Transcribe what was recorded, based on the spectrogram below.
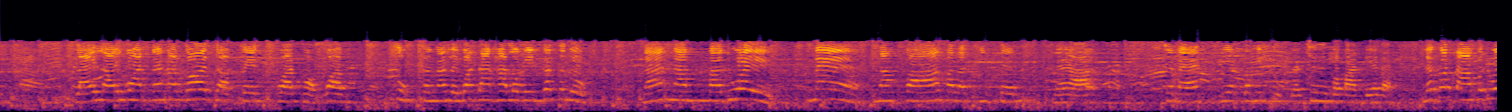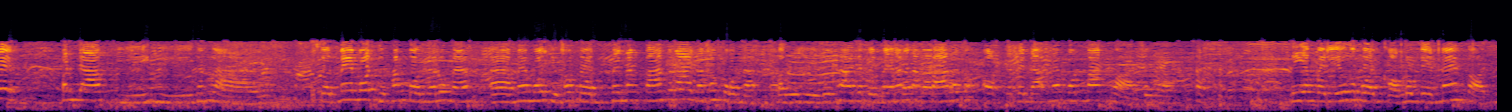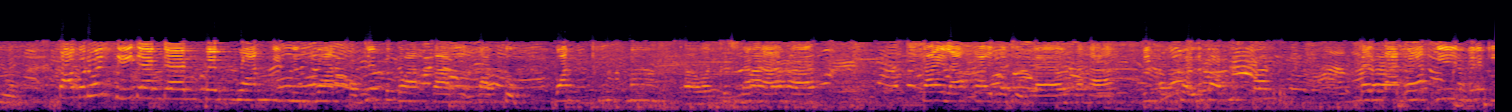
หลายหลายๆวันนะคะก็จะเป็นวันของความสุขทั้งนั้นเลยวันฮาโลวีนก็สนุก นะนำมาด้วยแม่นางฟ้ามาลาทีเซนนะคะใช่ไหมเรียกก็ไม่ถูกนะชื่อประมาณเนี้ยแหละ แล้วก็ตามมาด้วยบรรดาผีผีทั้งหลายส่วนแม่มดอยู่ข้างบนนะลูกนะอ่าแม่มดอยู่ข้างบน เป็นนางฟ้าก็ได้นะข้างบนอะบางทีดูท่าจะเป็นแม่มดนางฟ้าแล้วก็ออกจะเป็นนางแม่มดมากกว่าใช่ไหม เป็นริ้วกบวนของโรงเรียนแม่สอดอยู่ ตามมาด้วยสีแดงแดงๆเป็นวันอีกหนึ่งวันของเทศกาลการแห่งความสุขวันคริสต์มาสอ่าวันคริสต์มาสนะคะใกล้แล้วใกล้จะถึงแล้วนะคะมีของขวัญหรือเปล่าพี่ป้าเป็นตาทอที่ยังไม่ได้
